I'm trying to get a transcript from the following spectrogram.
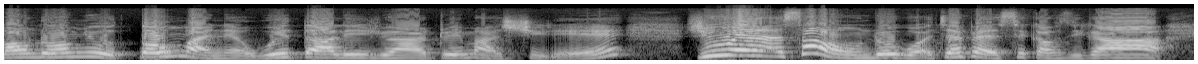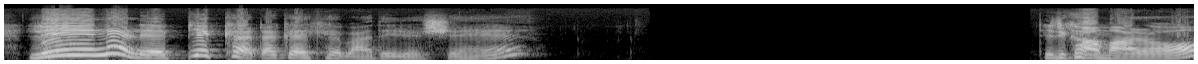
မောင်တော်မြို့3မိုင်နဲ့ဝေတာလီရွာအတွင်းမှာရှိတယ်။ UN အဆောက်အုံတို့ကိုအကြက်ဖက်စစ်ကောင်စီကလေနဲ့လည်းပြစ်ခတ်တိုက်ခိုက်ခဲ့ပါသေးတယ်ရှင်။ ဒီတစ်ခါမှာတော့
